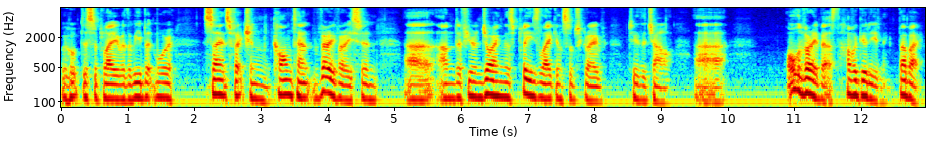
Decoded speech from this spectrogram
We hope to supply you with a wee bit more science fiction content very, very soon. Uh, and if you're enjoying this, please like and subscribe to the channel. Uh, all the very best. Have a good evening. Bye bye.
